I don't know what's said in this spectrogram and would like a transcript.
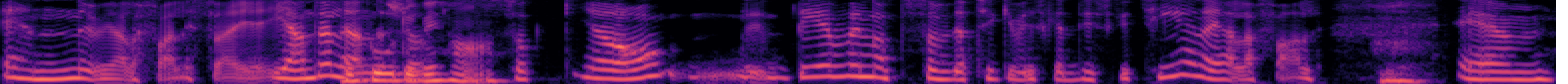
ännu i alla fall i Sverige. I andra Det länder borde så, vi ha. så, ja, det är väl något som jag tycker vi ska diskutera i alla fall. Mm. Ehm,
